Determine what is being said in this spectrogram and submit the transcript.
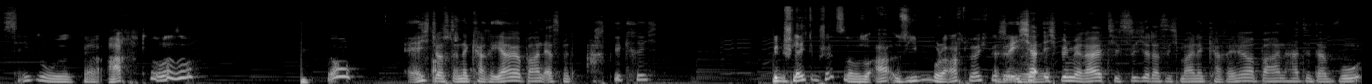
Safe so acht oder so? Ja. Echt? Du hast deine Carrera-Bahn erst mit 8 gekriegt? Bin schlecht im Schätzen, aber so sieben oder acht wäre ich Also gewesen, ich, ich bin mir relativ sicher, dass ich meine Carrera-Bahn hatte. Da wo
